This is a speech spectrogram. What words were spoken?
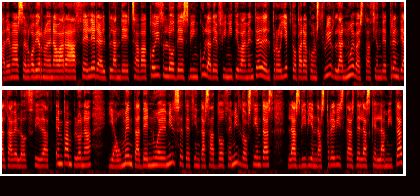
Además, el Gobierno de Navarra acelera el plan de Chavacoiz, lo desvincula definitivamente del proyecto para construir la nueva estación de tren de alta velocidad en Pamplona y aumenta de 9.700 a 12.200 las viviendas previstas, de las que la mitad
